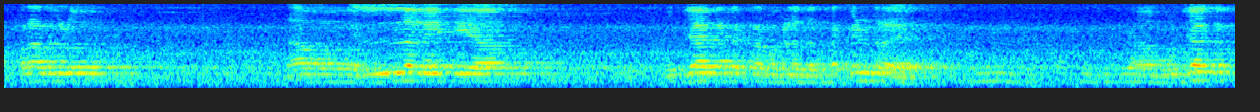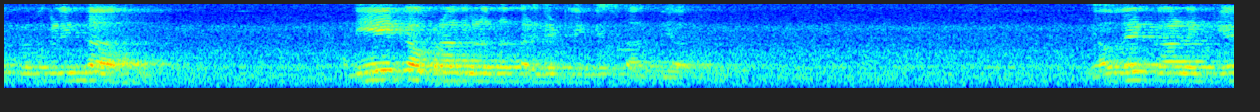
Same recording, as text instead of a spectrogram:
ಅಪರಾಧಗಳು, ನಾವು ಎಲ್ಲ ರೀತಿಯ ಮುಂಜಾಗ್ರತಾ ಕ್ರಮಗಳನ್ನು ತಕೊಂಡ್ರೆ ಮುಂಜಾಗ್ರತಾ ಕ್ರಮಗಳಿಂದ ಅನೇಕ ಅಪರಾಧಗಳನ್ನು ತಡೆಗಟ್ಟಲಿಕ್ಕೆ ಸಾಧ್ಯ ಯಾವುದೇ ಕಾರಣಕ್ಕೆ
